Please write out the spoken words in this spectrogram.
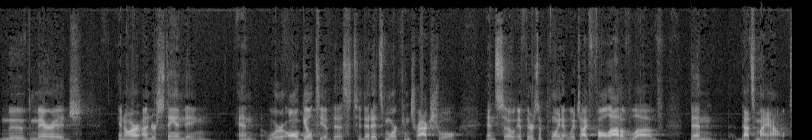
moved marriage in our understanding, and we're all guilty of this, to that it's more contractual. And so if there's a point at which I fall out of love, then that's my out.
